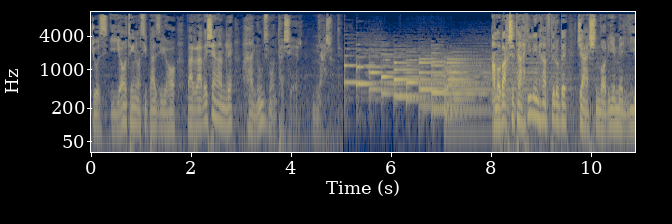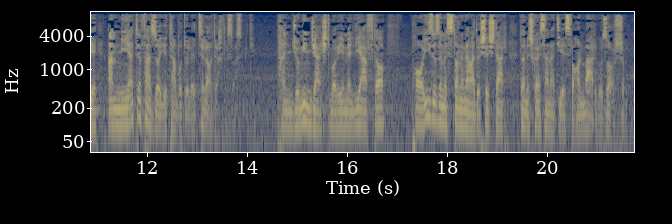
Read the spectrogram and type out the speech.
جزئیات این آسیب پذیری ها و روش حمله هنوز منتشر نشده. اما بخش تحلیل این هفته رو به جشنواره ملی امنیت فضای تبادل اطلاعات اختصاص میدیم. پنجمین جشنواره ملی هفتا پاییز و زمستان 96 در دانشگاه صنعتی اصفهان برگزار شد.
